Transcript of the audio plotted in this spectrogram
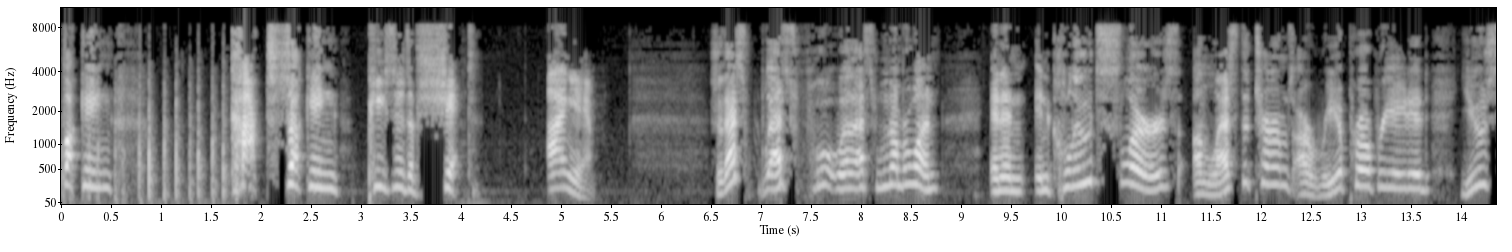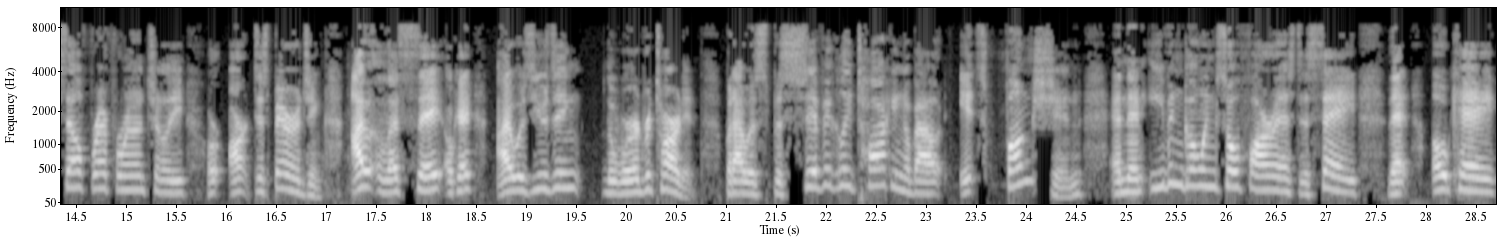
fucking cock sucking pieces of shit. I am. So that's that's well that's number 1 and then include slurs unless the terms are reappropriated, used self-referentially, or aren't disparaging. I let's say, okay, I was using the word retarded, but I was specifically talking about its function, and then even going so far as to say that, okay,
